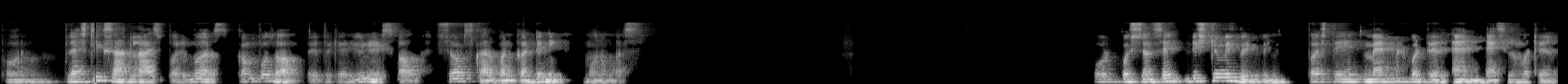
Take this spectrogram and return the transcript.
Four, plastics are large polymers composed of repeated units of short carbon containing monomers. Fourth question से डिस्टिंग्विश बिटवीन फ़र्स्ट है manmade material and natural material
